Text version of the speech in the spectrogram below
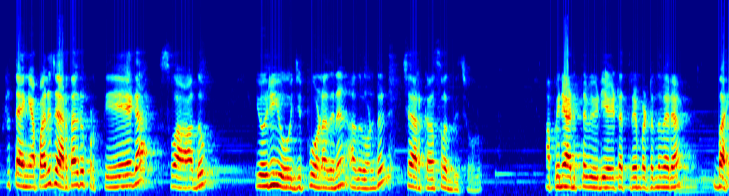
പക്ഷെ തേങ്ങാപ്പാൽ ചേർത്താൽ ഒരു പ്രത്യേക സ്വാദും ഒരു യോജിപ്പുമാണ് അതിന്. അതുകൊണ്ട് ചേർക്കാൻ ശ്രദ്ധിച്ചോളൂ. അപ്പം ഇനി അടുത്ത വീഡിയോ ആയിട്ട് എത്രയും പെട്ടെന്ന് വരാം. ബൈ.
